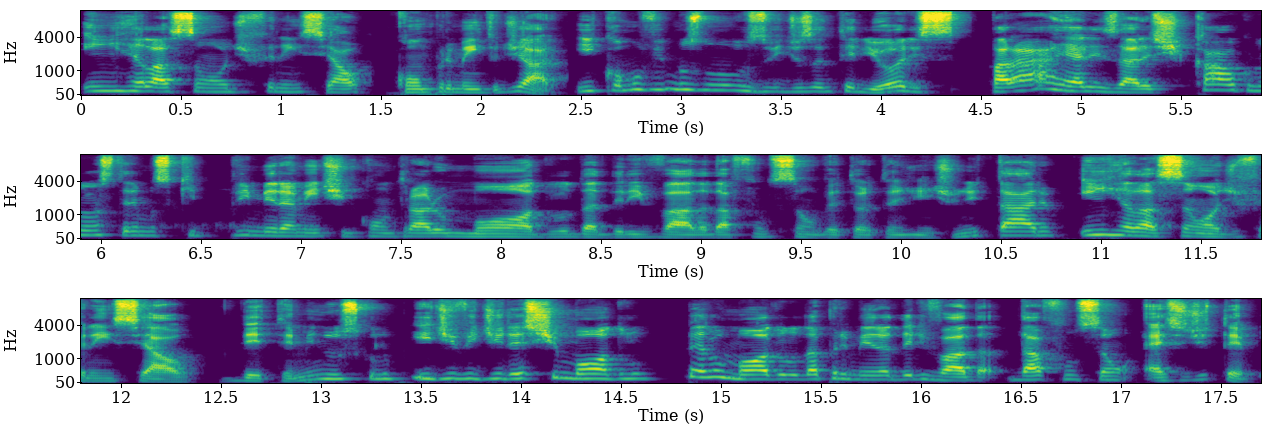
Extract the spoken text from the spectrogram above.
em relação ao diferencial comprimento de arco. E como vimos nos vídeos anteriores, para realizar este cálculo, nós teremos que primeiramente encontrar o módulo da derivada da função vetor tangente unitário em relação ao diferencial dt minúsculo e dividir este módulo pelo módulo da primeira derivada da função s de t.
